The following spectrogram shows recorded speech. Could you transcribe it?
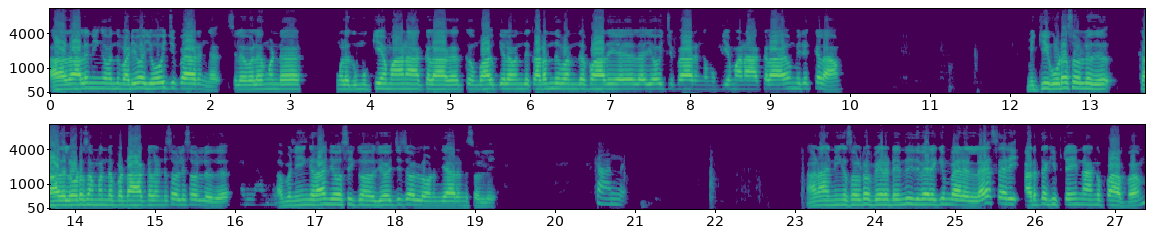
அதால நீங்க வந்து வடிவா யோசிச்சு பாருங்க. சில விலங்குண்ட உங்களுக்கு முக்கியமான ஆக்களாக வாழ்க்கையில வந்து கடந்து வந்த பாதையில யோசிச்சு பாருங்க. முக்கியமான ஆக்களாகவும் இருக்கலாம். மிக்கி கூட சொல்லுது. காதலோட சம்பந்தப்பட்ட ஆக்கள்னு சொல்லி சொல்லுது. அப்ப நீங்க தான் யோசிக்க யோசிச்சு சொல்லணும் யாருன்னு சொல்லி. காணு ஆனா நீங்க சொல்ற பேரட்ட இருந்து இது வரைக்கும் வேற இல்ல. சரி அடுத்த கிஃப்டையும் நாங்க பார்ப்போம்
